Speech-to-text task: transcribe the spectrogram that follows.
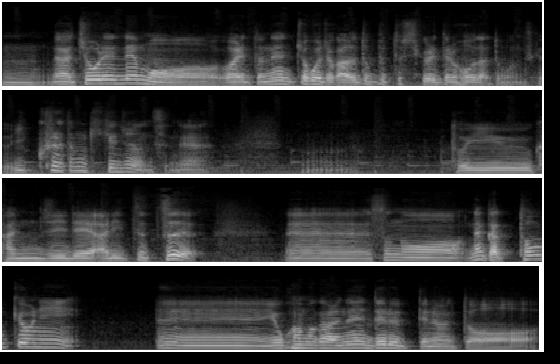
うん、だから朝礼でも割とねちょこちょこアウトプットしてくれてる方だと思うんですけどいくらでも危険所なんですよね。うん、という感じでありつつ、えー、そのなんか東京にえー、横浜からね出るってなると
